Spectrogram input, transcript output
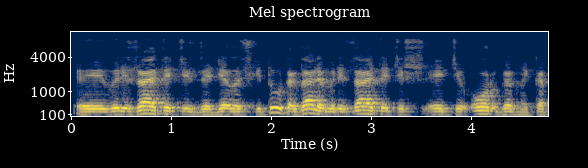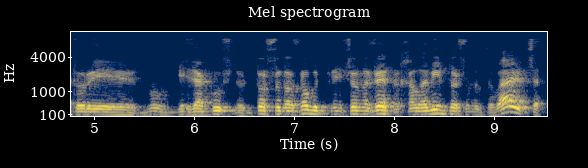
вырезает эти, делают шхиту и так далее, вырезают эти, эти органы, которые, ну, нельзя кушать, то, что должно быть принесено жертву, халавим, то, что называется,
